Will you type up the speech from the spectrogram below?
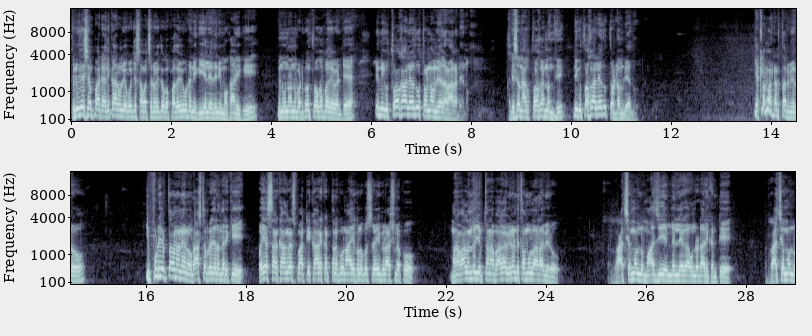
తెలుగుదేశం పార్టీ అధికారంలోకి వచ్చే సంవత్సరం అయితే ఒక పదవి కూడా నీకు ఇయ్యలేదని ముఖానికి నువ్వు నన్ను పట్టుకొని తోకపోదేవంటే అంటే నీకు తోక లేదు తొండం లేదు అనాల నేను. కనీసం నాకు తోకనుంది నీకు తోక లేదు తొండం లేదు. ఎట్లా మాట్లాడతారు మీరు? ఇప్పుడు చెప్తా ఉన్నా నేను రాష్ట్ర ప్రజలందరికీ వైఎస్ఆర్ కాంగ్రెస్ పార్టీ కార్యకర్తలకు నాయకులకు శ్రేయభిలాషులకు మన వాళ్ళందరూ చెప్తానా బాగా వినండి తమ్ముళ్ళారా మీరు. రాచమల్లు మాజీ ఎమ్మెల్యేగా ఉండడానికంటే రాచమల్లు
